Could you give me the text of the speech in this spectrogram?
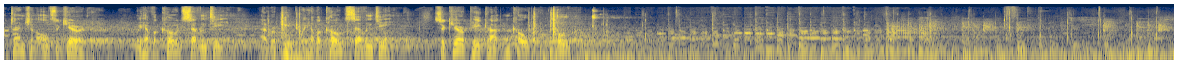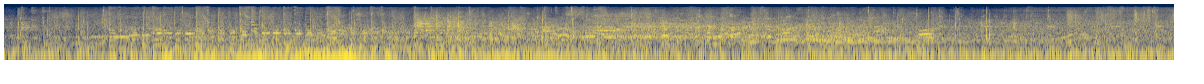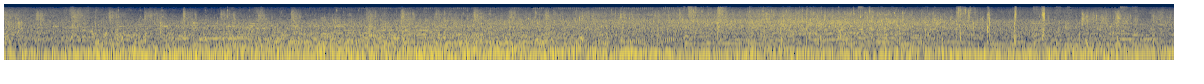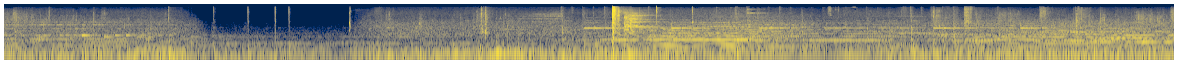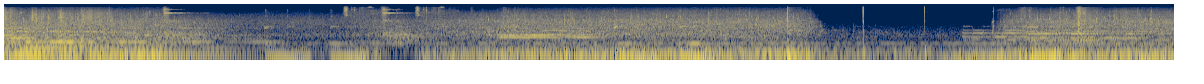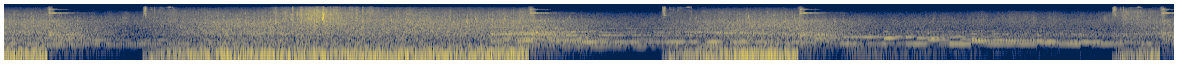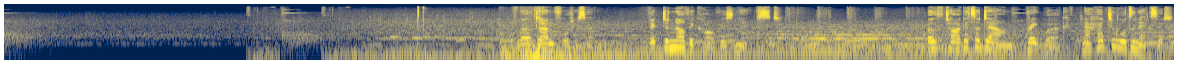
Attention all security. We have a code 17. I repeat, we have a code 17. Secure Peacock and Cobra. Over. Well done, 47. Viktor Novikov is next. Both targets are down. Great work. Now head towards an exit.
